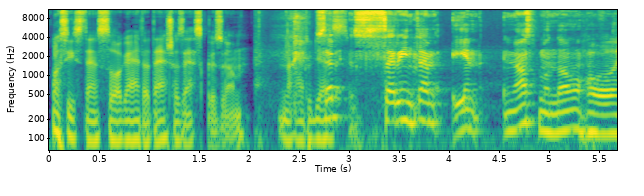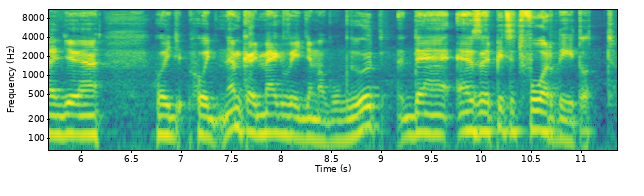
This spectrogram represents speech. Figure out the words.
asszisztens szolgáltatás az eszközön. Na hát ugye Szer- ez... Szerintem én, én azt mondom, hogy hogy, hogy nem kell, hogy megvédjem a Google-t, de ez egy picit fordított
